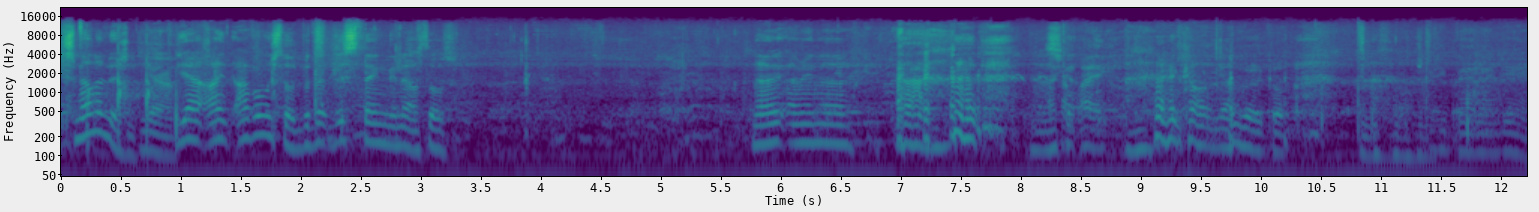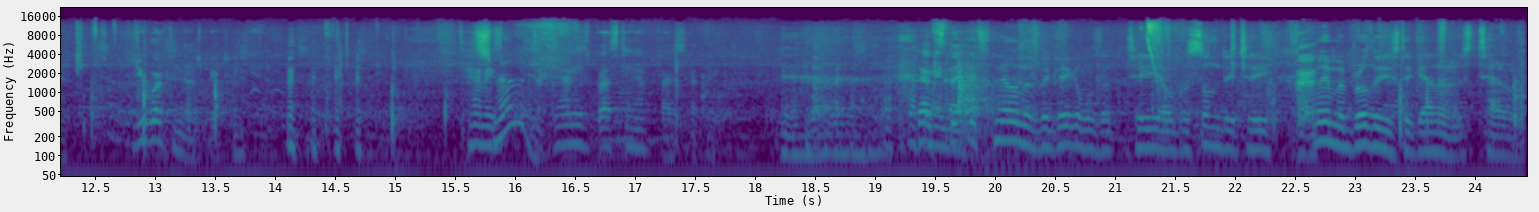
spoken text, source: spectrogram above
Smell-o-vision. Yeah. Yeah, I, I've always thought, but that, this thing, you know, I thought. No, I mean, uh, I, can't, I can't remember, course. Really bad idea. You worked in those pictures. Tammy's, Smell it. Tammy's busting up by something. Tell me It's, the, it's known as the giggles at tea or the Sunday tea. Me and my brother used to get them, it was terrible.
